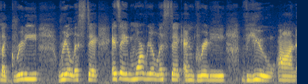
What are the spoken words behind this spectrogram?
like gritty realistic. It's a more realistic and gritty view on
